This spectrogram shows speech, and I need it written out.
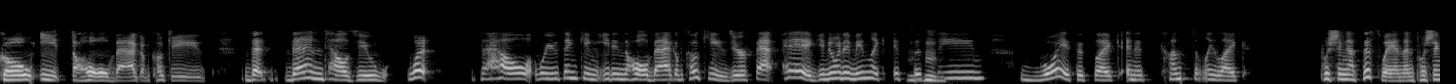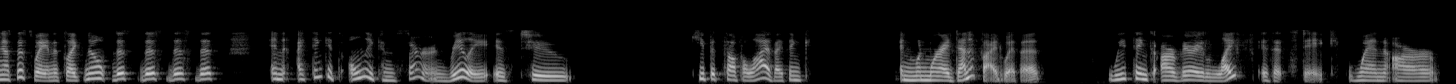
go eat the whole bag of cookies that then tells you what the hell were you thinking eating the whole bag of cookies? You're a fat pig. You know what I mean? Like it's the mm-hmm. same voice. It's like, and it's constantly like pushing us this way and then pushing us this way. And it's like, no, this, this, this, this. And I think its only concern really is to keep itself alive. I think, and when we're identified with it, we think our very life is at stake when our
